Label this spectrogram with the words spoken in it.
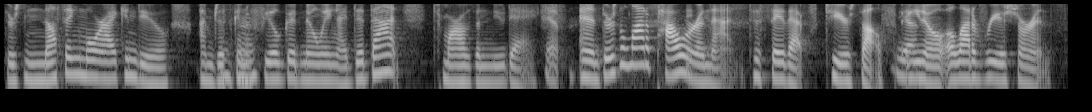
There's nothing more I can do. I'm just mm-hmm. going to feel good knowing I did that. Tomorrow's a new day. Yep. And there's a lot of power in that to say that to yourself. Yeah. You know, a lot of reassurance.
